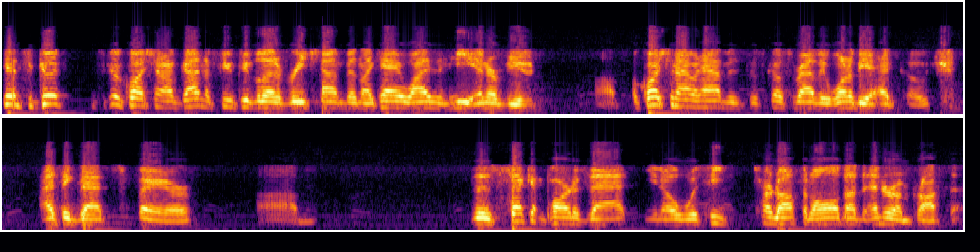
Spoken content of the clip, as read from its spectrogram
Yeah, it's a good it's a good question. I've gotten a few people that have reached out and been like, "Hey, why isn't he interviewed?" Uh, a question I would have is, does Gus Bradley want to be a head coach? I think that's fair. Um, the second part of that, you know, was he turned off at all about the interim process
